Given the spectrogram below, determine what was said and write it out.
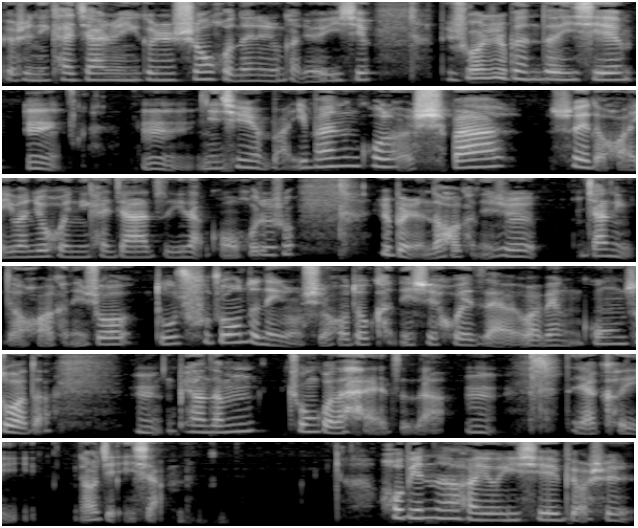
表示离开家人一个人生活的那种感觉。一些，比如说日本的一些，嗯嗯，年轻人吧，一般过了十八岁的话，一般就会离开家自己打工，或者说，日本人的话，肯定是家里的话，肯定说读初中的那种时候，都肯定是会在外边工作的。嗯，不像咱们中国的孩子的，嗯，大家可以了解一下。后边呢还有一些表示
